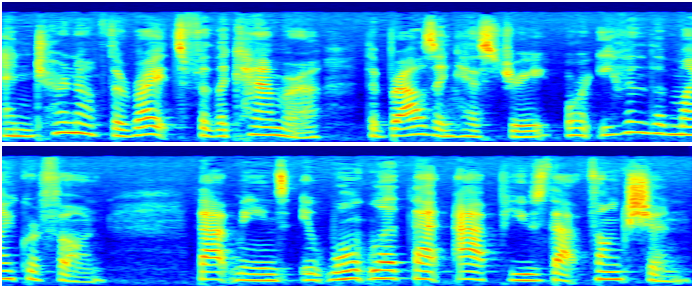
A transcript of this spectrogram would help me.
and turn off the rights for the camera, the browsing history, or even the microphone. That means it won't let that app use that function.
